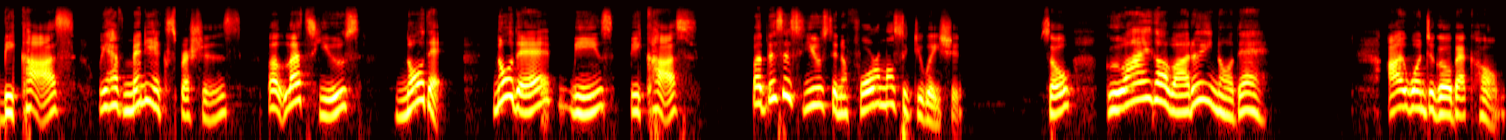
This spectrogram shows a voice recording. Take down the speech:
Because we have many expressions, but let's use ので。ので means because, but this is used in a formal situation. So, 具合が悪いので I want to go back home.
